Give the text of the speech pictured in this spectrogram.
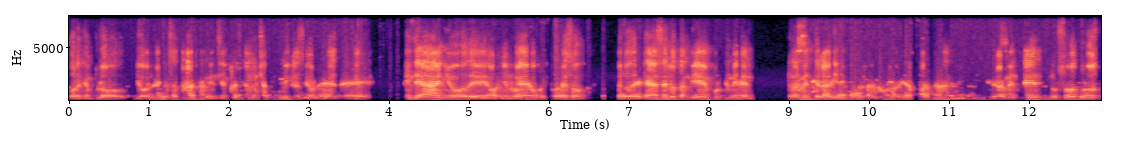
por ejemplo yo en años atrás también siempre hacía muchas publicaciones de fin de año de año nuevo y todo eso pero dejé de hacerlo también porque miren realmente la vida pasa, ¿no? La vida pasa y realmente nosotros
